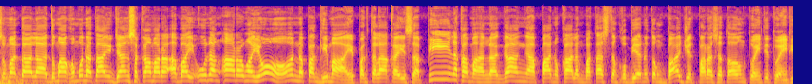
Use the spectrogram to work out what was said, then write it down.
Sumantala, dumako muna tayo dyan sa Kamara Abay. Unang araw ngayon na paghimay, pagtalakay sa pinakamahalagang ah, panukalang batas ng gobyerno itong budget para sa taong 2022.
